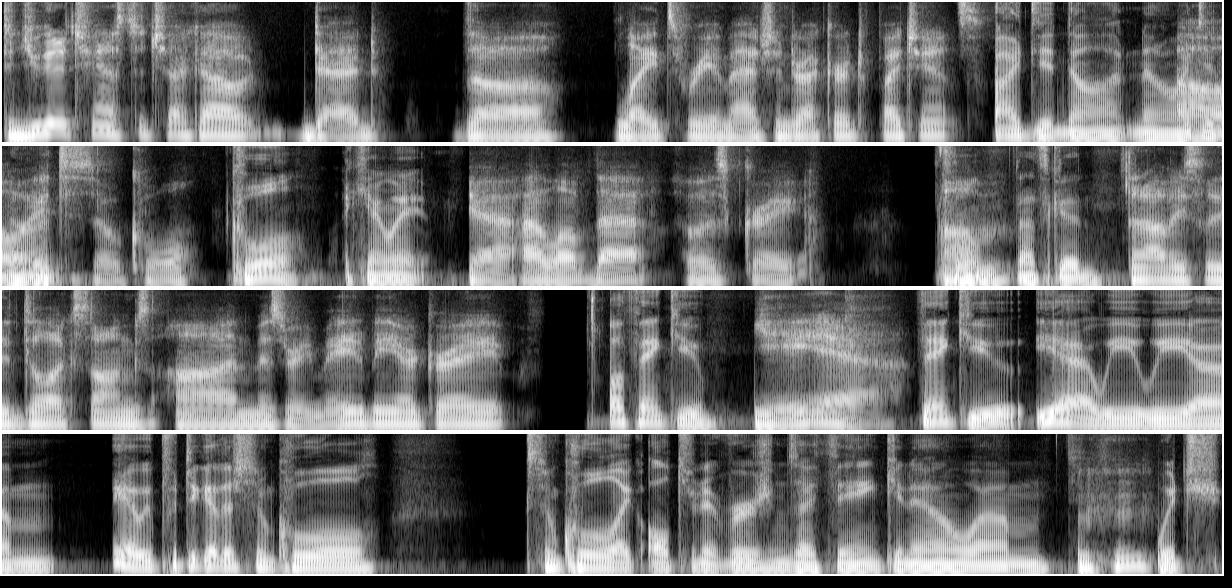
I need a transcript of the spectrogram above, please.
did you get a chance to check out Dead, the Lights Reimagined record by chance? I did not. No, I did oh, not. it's so cool. cool. I can't wait. Yeah, I love that. That was great. Cool. Um, That's good. then obviously the deluxe songs on Misery Made Me are great. Oh, thank you. Yeah. Thank you. Yeah, we we um yeah we put together some cool some cool like alternate versions. I think you know um Mhm. which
